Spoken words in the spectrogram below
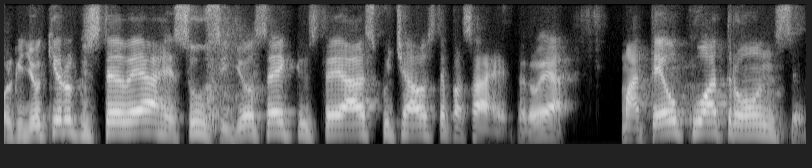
Porque yo quiero que usted vea a Jesús y yo sé que usted ha escuchado este pasaje, pero vea, Mateo 4:11.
